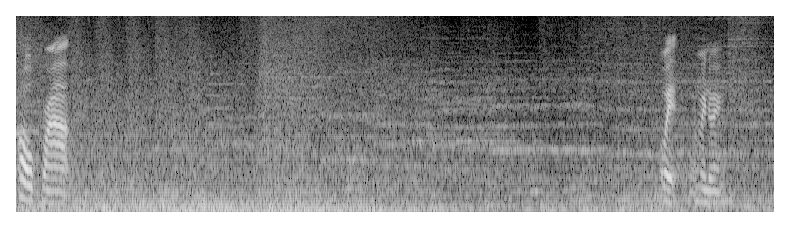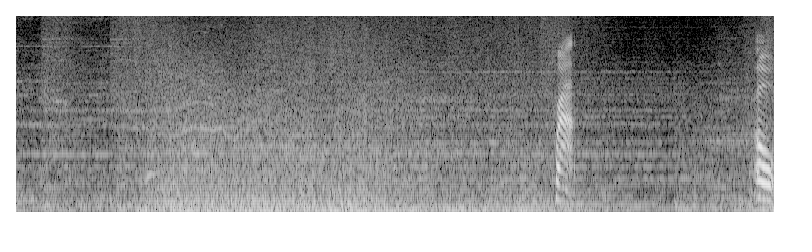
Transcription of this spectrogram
Oh crap. Oh, wait, what am I doing? Crap. Oh.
